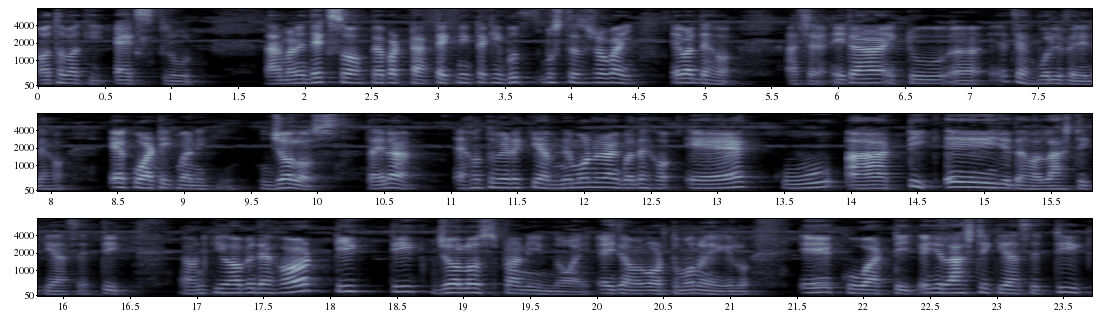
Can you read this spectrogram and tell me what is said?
অথবা কি এক্সক্লুড। তার মানে দেখছ, ব্যাপারটা, টেকনিকটা কি বুঝ- বুঝতেছো সবাই? এবার দেখো। আচ্ছা এটা একটু আচ্ছা বলে ফেলি, দেখো। অ্যাকোয়াটিক মানে কি? জলস তাই না? এখন তুমি এটা কি এমনি মনে রাখবে? দেখো এক কু আ টিক এই যে দেখো লাস্টে কি আছে? টিক। এখন কি হবে? দেখো, টিক টিক, জলজ প্রাণী নয়। এই যে আমার অর্থ মনে হয়ে গেল। এ কুয়া টিক এই যে লাস্টে কি আছে? টিক।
